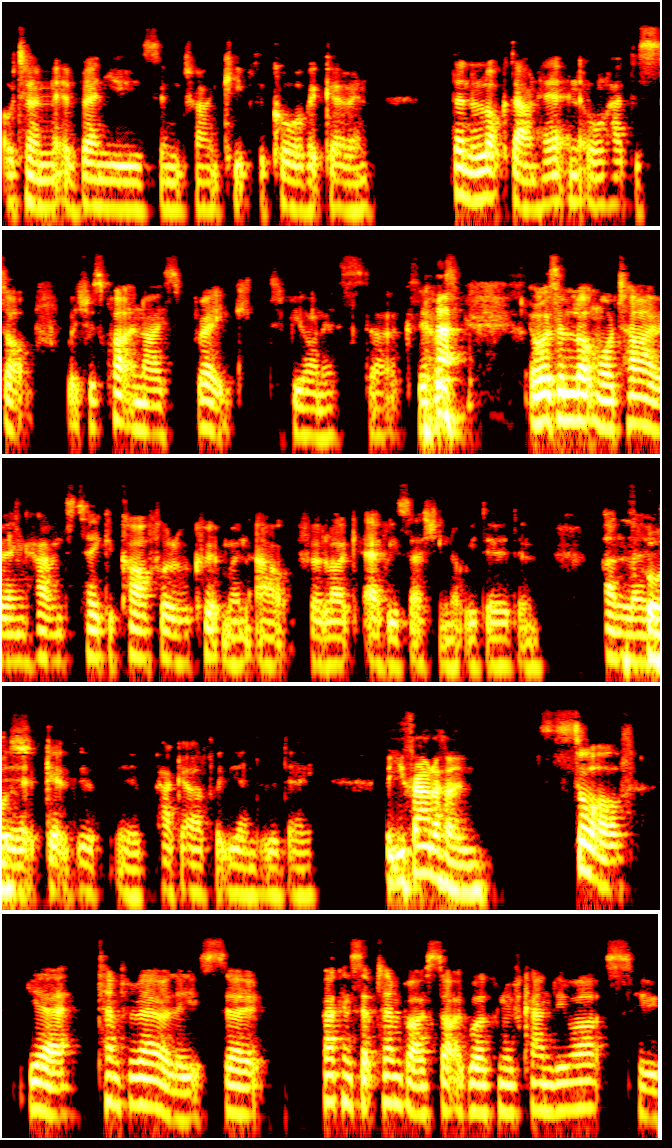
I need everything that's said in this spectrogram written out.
alternative venues and try and keep the core of it going. Then the lockdown hit and it all had to stop, which was quite a nice break, to be honest, uh, because it was it was a lot more tiring having to take a car full of equipment out for like every session that we did and unload it, get the, you know, pack it up at the end of the day. But you found a home. Sort of, yeah, temporarily. So back in September, I started working with Can Do Arts, who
